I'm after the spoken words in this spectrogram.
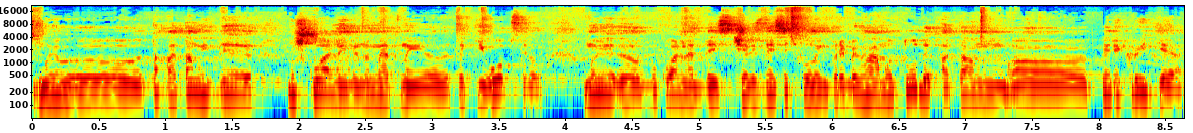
Ми, а там йде ну, шквальний мінометний такий обстріл. Ми буквально десь через 10 хвилин прибігаємо туди, а там перекриття,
